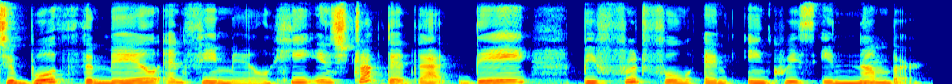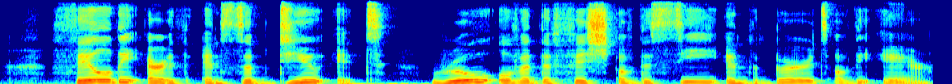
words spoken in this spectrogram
To both the male and female, he instructed that they be fruitful and increase in number, fill the earth and subdue it, rule over the fish of the sea and the birds of the air.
